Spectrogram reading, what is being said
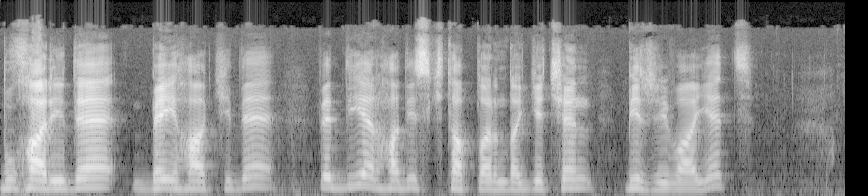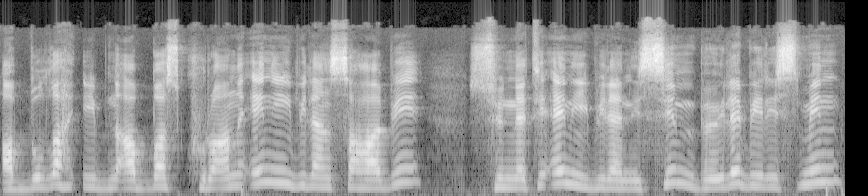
Buhari'de, Beyhaki'de ve diğer hadis kitaplarında geçen bir rivayet. Abdullah İbni Abbas Kur'an'ı en iyi bilen sahabi sünneti en iyi bilen isim böyle bir ismin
